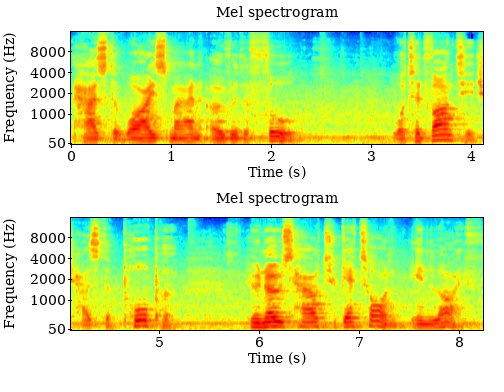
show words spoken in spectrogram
has the wise man over the fool? What advantage has the pauper who knows how to get on in life?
